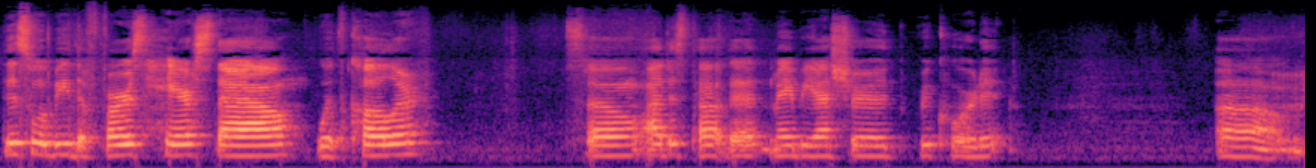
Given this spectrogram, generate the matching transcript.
this will be the first hairstyle with color. So I just thought that maybe I should record it. Um,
